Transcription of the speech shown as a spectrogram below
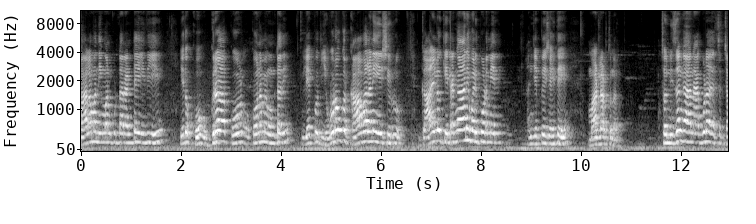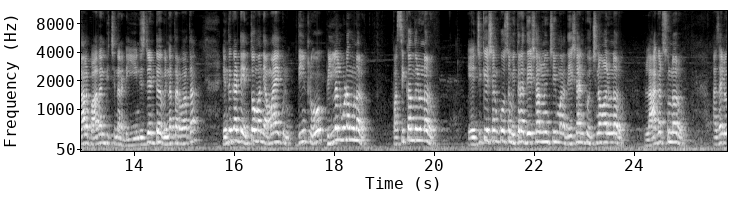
చాలామంది ఏమనుకుంటారంటే ఇది ఏదో కో ఉగ్ర కో కోణమే ఉంటుంది. లేకపోతే ఎవరో ఒకరు కావాలని వేసిర్రు గాలిలోకి ఎరగానే పడిపోవడం ఏంది? అని చెప్పేసి అయితే మాట్లాడుతున్నారు. సో నిజంగా నాకు కూడా చాలా బాధ అనిపించింది అన్నట్టు ఈ ఇన్సిడెంట్ విన్న తర్వాత ఎందుకంటే ఎంతోమంది అమాయకులు దీంట్లో పిల్లలు కూడా ఉన్నారు పసికందులు ఉన్నారు. ఎడ్యుకేషన్ కోసం ఇతర దేశాల నుంచి మన దేశానికి వచ్చిన వాళ్ళు ఉన్నారు లాగర్స్ ఉన్నారు. అసలు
